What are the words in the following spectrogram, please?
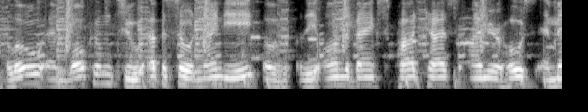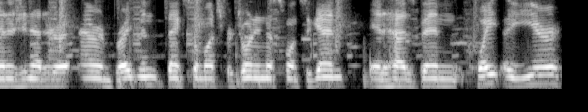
Hello and welcome to episode 98 of the On the Banks podcast. I'm your host and managing editor, Aaron Breitman. Thanks so much for joining us once again. It has been quite a year,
